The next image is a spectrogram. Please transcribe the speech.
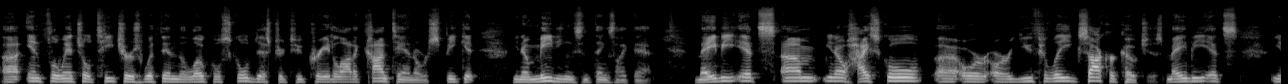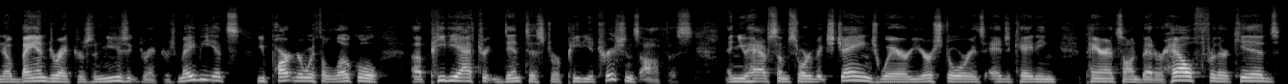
uh, influential teachers within the local school district who create a lot of content or speak at, you know, meetings and things like that. Maybe it's, um, you know, high school uh, or, or youth league soccer coaches. Maybe it's, you know, band directors and music directors. Maybe it's you partner with a local uh, pediatric dentist or pediatrician's office and you have some sort of exchange where your store is educating parents on better health for their kids,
